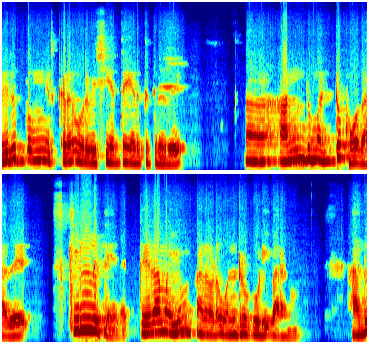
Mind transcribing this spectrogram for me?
வெறுப்பும் இருக்கிற ஒரு விஷயத்தை எடுத்துக்கிறது. அந்த மட்டும் போதாது. ஸ்கில்லு தேவை. திறமையும் அதோட ஒன்று கூடி வரணும். அது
